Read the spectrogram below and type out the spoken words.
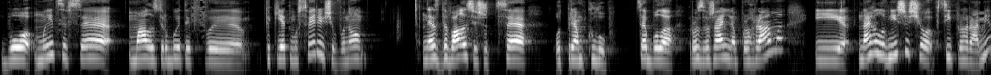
Бо ми це все мали зробити в е, такій атмосфері, щоб воно не здавалося, що це от прям клуб. Це була розважальна програма. І найголовніше, що в цій програмі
